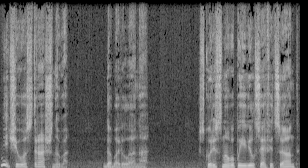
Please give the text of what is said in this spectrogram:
«Ничего страшного», — добавила она. Вскоре снова появился официант.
